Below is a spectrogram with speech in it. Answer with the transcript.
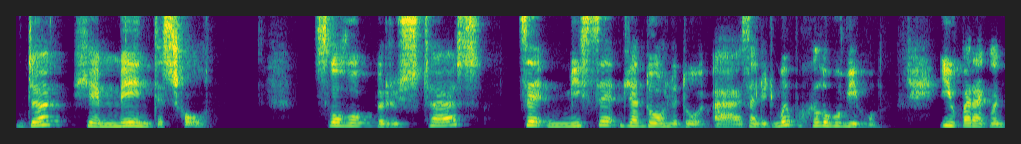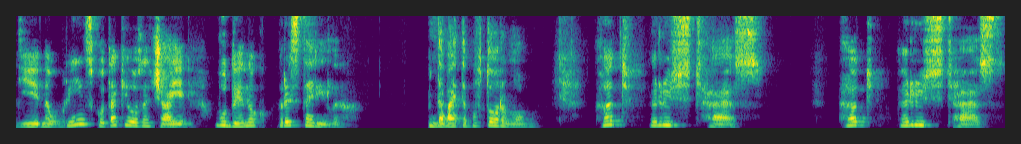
De gemeenteschool. Слово rusthuis це місце для догляду е, за людьми похилого віку. І в перекладі на українську так і означає будинок престарілих. Давайте повторимо. Het rusthuis. Het rusthuis.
